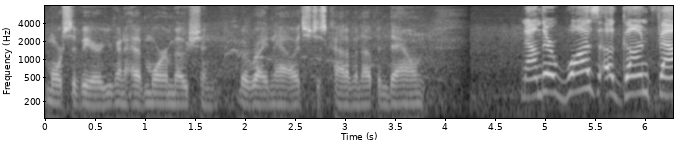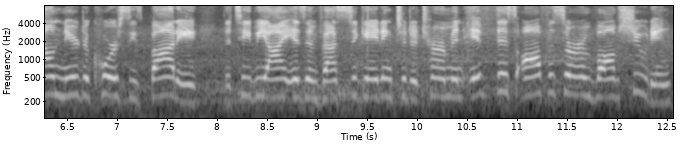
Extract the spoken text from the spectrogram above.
more severe. You're going to have more emotion, but right now it's just kind of an up and down. Now, there was a gun found near Decoursey's body. The TBI is investigating to determine if this officer involved shooting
